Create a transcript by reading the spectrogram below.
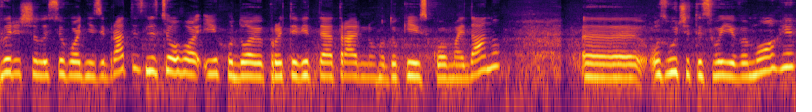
вирішили сьогодні зібратись для цього і ходою пройти від театрального до Київського майдану, е, озвучити свої вимоги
